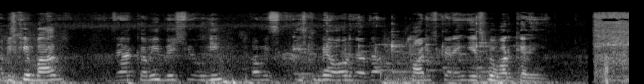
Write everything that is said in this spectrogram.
अब इसके बाद जहाँ कभी बेशी होगी तो हम इस, इसमें और ज़्यादा पॉलिश करेंगे इस पर वर्क करेंगे।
